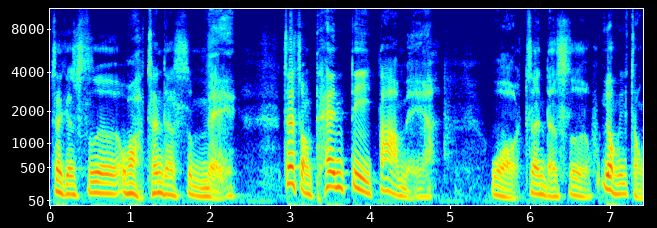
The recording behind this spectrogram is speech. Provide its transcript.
这个是哇，真的是美。这种天地大美啊，我真的是用一种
